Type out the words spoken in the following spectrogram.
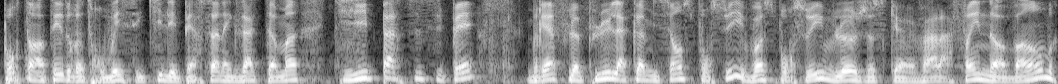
pour tenter de retrouver c'est qui les personnes exactement qui y participaient. Bref, le plus la commission se poursuit, il va se poursuivre là jusqu'à vers la fin novembre.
